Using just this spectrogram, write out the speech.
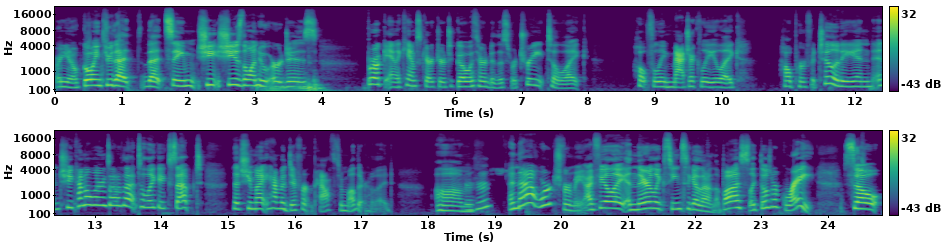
or, you know, going through that, that same, she, she is the one who urges Brooke, Anna Camp's character, to go with her to this retreat to, like, hopefully magically, like, help her fertility. And, and she kind of learns out of that to, like, accept that she might have a different path to motherhood. Um, mm-hmm. and that worked for me. I feel like, and they're like scenes together on the bus, like those were great. So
